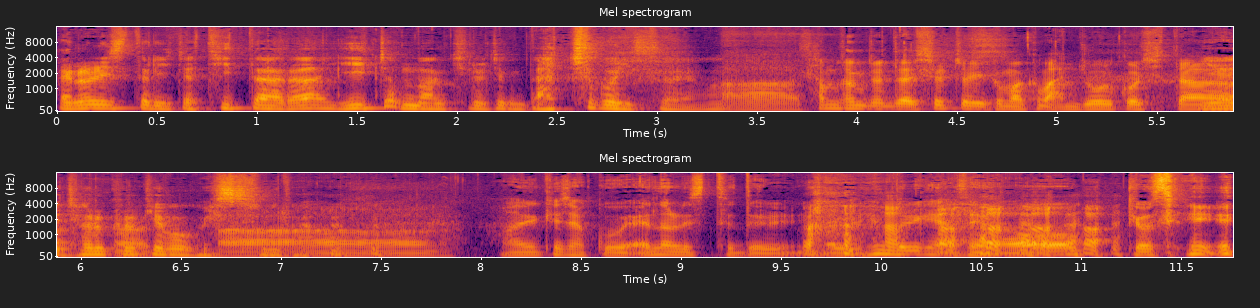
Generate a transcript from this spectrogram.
애널리스트들이 이제 뒤따라 이익 전망치를 지금 낮추고 있어요. 아, 삼성전자 실적이 그만큼 안 좋을 것이다. 예, 저는 그렇게 아. 보고 있습니다. 아. 아, 이렇게 자꾸 애널리스트들 힘들게 하세요. 교수님.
